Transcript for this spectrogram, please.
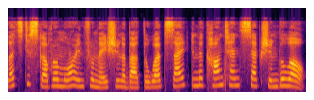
let's discover more information about the website in the contents section below.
